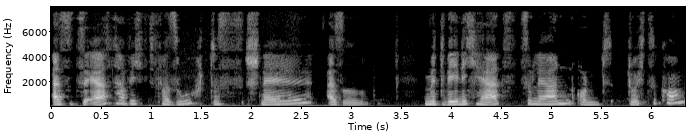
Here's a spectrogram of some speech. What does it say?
also zuerst habe ich versucht, das schnell, also mit wenig Herz zu lernen und durchzukommen.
